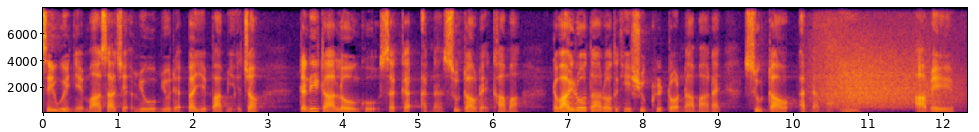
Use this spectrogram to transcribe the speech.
စိတ်ဝိညာဉ်မာစာခြင်းအမျိုးမျိုးနဲ့ပတ်ရစ်ပါမိအကြောင်းတဏိတာလုံးကိုစက္ကပ်အနံဆုတောင်းတဲ့အခါမှာတပါးတော်သားတော်သခင်ရှုခရစ်တော်နာမ၌ဆုတောင်းအနံပါ၏အာမင်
